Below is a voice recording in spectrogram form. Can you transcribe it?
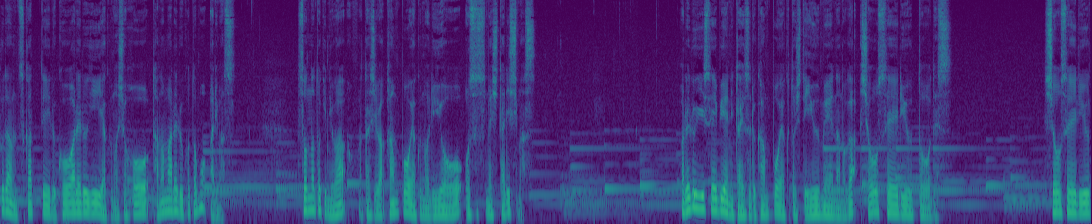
普段使っている抗アレルギー薬の処方を頼まれることもあります。そんな時には私は漢方薬の利用をおすすめしたりします。アレルギー性鼻炎に対する漢方薬として有名なのが小生流湯です。小生流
